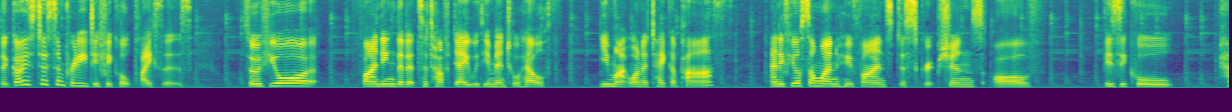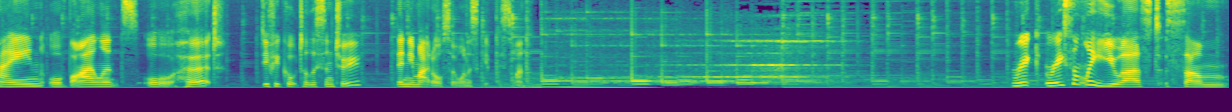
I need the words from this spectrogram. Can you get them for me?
that goes to some pretty difficult places. So if you're finding that it's a tough day with your mental health, you might want to take a pass. And if you're someone who finds descriptions of physical pain or violence or hurt difficult to listen to, then you might also want to skip this one. Rick, recently you asked some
